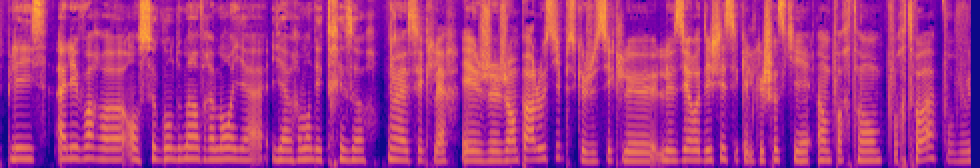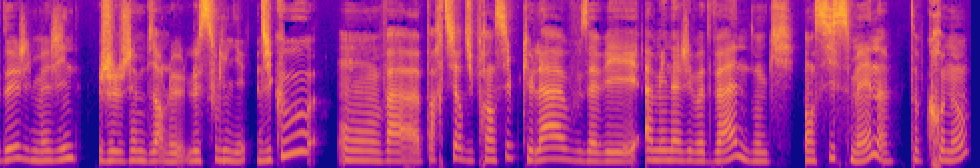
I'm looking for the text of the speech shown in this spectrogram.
Marketplace, aller voir euh, en seconde main, vraiment, il y a, vraiment des trésors. Ouais, c'est clair. Et j'en parle aussi parce que je sais que le, zéro déchet, c'est quelque chose qui est important pour toi, pour vous deux, j'imagine. J'aime bien le souligner. Du coup, on va partir du principe que là, vous avez aménagé votre van, donc en six semaines, top chrono.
